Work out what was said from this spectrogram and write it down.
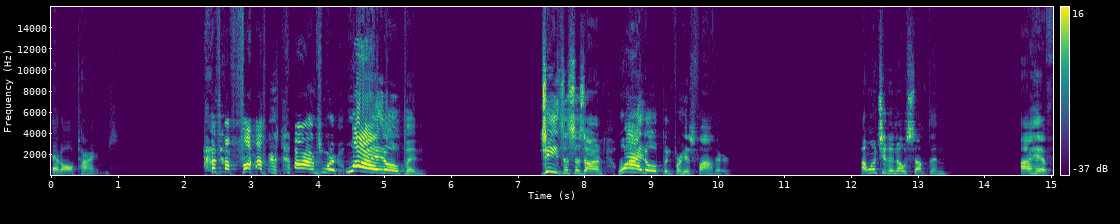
at all times. the Father's arms were wide open. Jesus' arms wide open for his Father. I want you to know something. I have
